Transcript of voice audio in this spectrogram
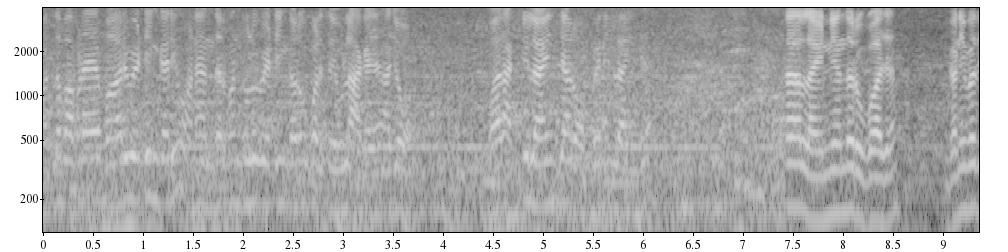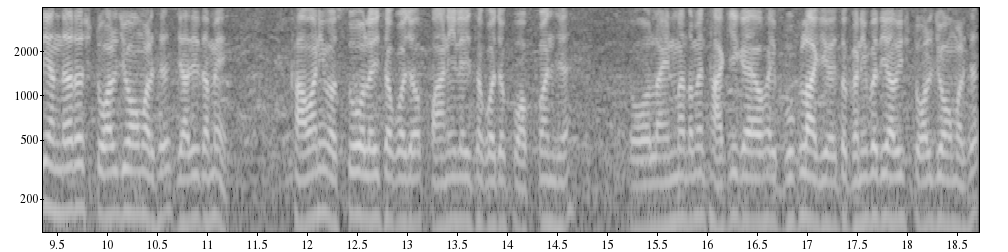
મતલબ આપણે બહાર વેટિંગ કર્યું અને અંદર પણ થોડું વેટિંગ કરવું પડશે એવું લાગે છે. આ જો બહાર આખી લાઈન છે, આ રોપવેની લાઈન છે. લાઈનની અંદર ઊભા છે. ઘણી બધી અંદર સ્ટોલ જોવા મળશે, જ્યાંથી તમે ખાવાની વસ્તુઓ લઈ શકો છો, પાણી લઈ શકો છો પોપકોર્ન છે. તો લાઈનમાં તમે થાકી ગયા હોય, ભૂખ લાગી હોય, તો ઘણી બધી આવી સ્ટોલ જોવા મળશે,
